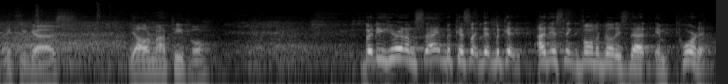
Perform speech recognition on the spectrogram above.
Thank you guys. Y'all are my people. But do you hear what I'm saying? Because, like, because I just think vulnerability is that important.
